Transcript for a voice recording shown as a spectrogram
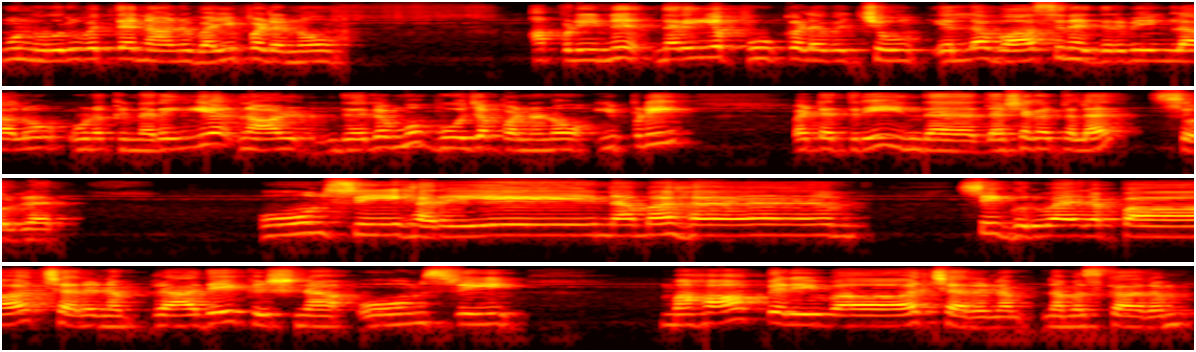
உன் உருவத்தை நான் வழிபடணும் அப்படின்னு நிறைய பூக்களை வச்சும் எல்லா வாசனை திரவியங்களாலும் உனக்கு நிறைய நாள் தினமும் பூஜை பண்ணணும். இப்படி வட்டத்திரி இந்த தசகத்தில் சொல்கிறார் ஓம் ஸ்ரீ ஹரே நமக ஸ்ரீ குருவாயூரப்பா சரணம். ராதே கிருஷ்ணா. ஓம் ஸ்ரீ மகா பெரிவா சரணம். நமஸ்காரம்.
